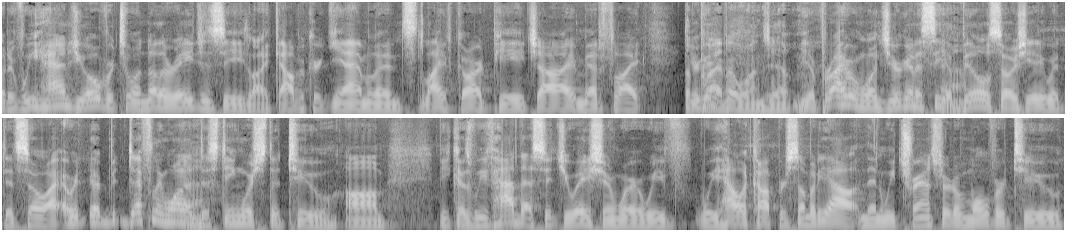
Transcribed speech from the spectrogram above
But if we hand you over to another agency like Albuquerque Ambulance, Lifeguard, PHI, MedFlight, the private gonna, ones, yep. Your private ones, you're going to see yeah. a bill associated with it. So I, would definitely want to yeah. distinguish the two um, because we've had that situation where we've we helicopter somebody out and then we transferred them over to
